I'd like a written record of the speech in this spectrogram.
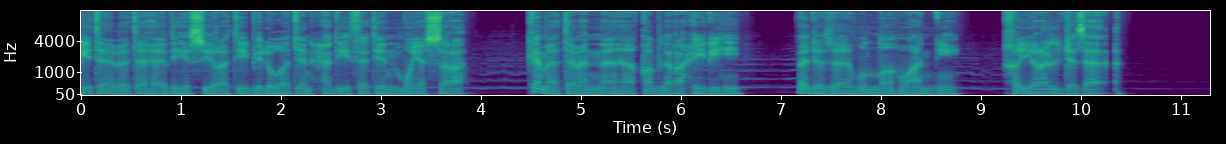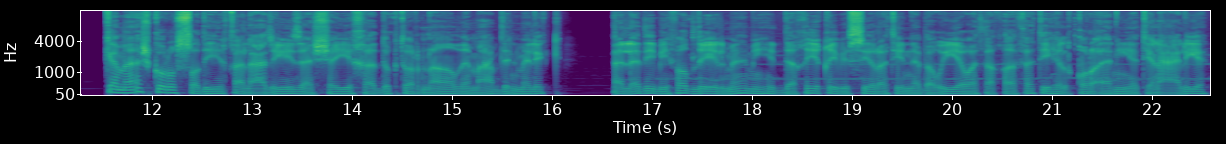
كتابة هذه السيرة بلغة حديثة ميسرة. كما تمناها قبل رحيله فجزاه الله عني خير الجزاء. كما أشكر الصديق العزيز الشيخ الدكتور ناظم عبد الملك الذي بفضل إلمامه الدقيق بالسيرة النبوية وثقافته القرآنية العالية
